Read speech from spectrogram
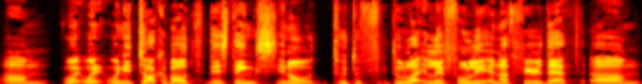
Um, when when when you talk about these things, you know, to to to live fully and not fear death, um,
